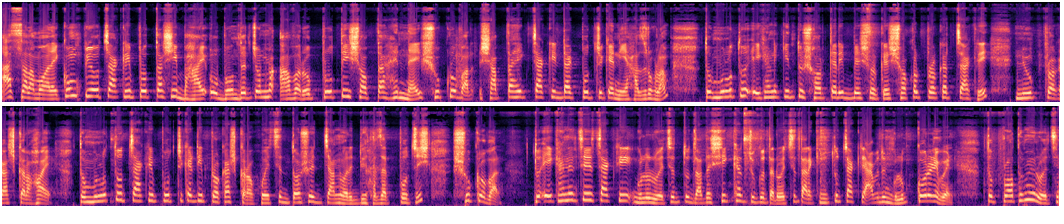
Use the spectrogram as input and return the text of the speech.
আসসালামু আলাইকুম, প্রিয় চাকরি প্রত্যাশী ভাই ও বোনদের জন্য আবারও প্রতি সপ্তাহের ন্যায় শুক্রবার সাপ্তাহিক চাকরির ডাক পত্রিকা নিয়ে হাজির হলাম। তো মূলত এখানে কিন্তু সরকারি বেসরকারি সকল প্রকার চাকরি নিয়োগ প্রকাশ করা হয়। তো মূলত চাকরি পত্রিকাটি প্রকাশ করা হয়েছে দশই জানুয়ারি দুই হাজার পঁচিশ শুক্রবার। তো এখানে যে চাকরিগুলো রয়েছে, তো যাদের শিক্ষার যোগ্যতা রয়েছে, তারা কিন্তু চাকরি আবেদনগুলো করে নেবেন। তো প্রথমে রয়েছে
